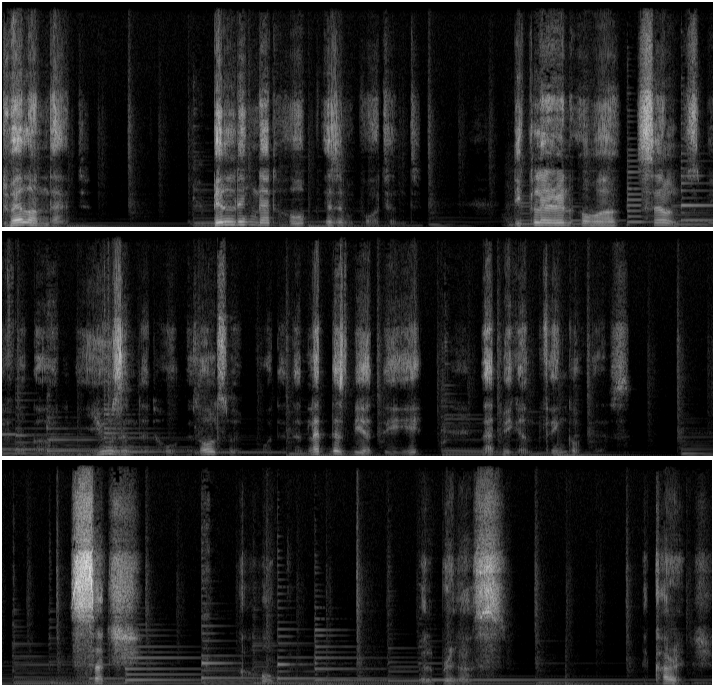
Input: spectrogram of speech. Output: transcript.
dwell on that. Building that hope is important. Declaring ourselves before God, using that hope is also important. And let this be a day that we can think of this. Such hope will bring us the courage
